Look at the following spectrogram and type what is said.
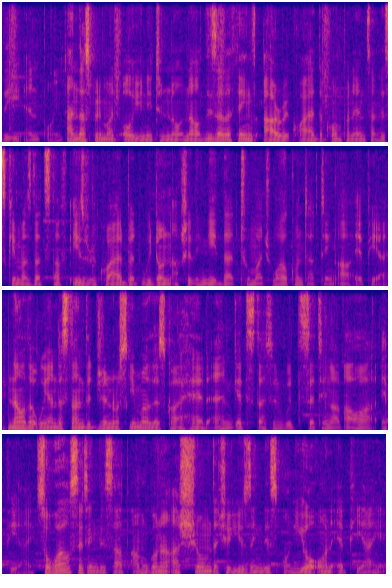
the endpoint. And that's pretty much all you need to know. Now these other things are required the components and the schemas that stuff is required but we don't actually need that too much while contacting our api now that we understand the general schema, let's go ahead and get started with setting up our API. So while setting this up, I'm gonna assume that you're using this on your own API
